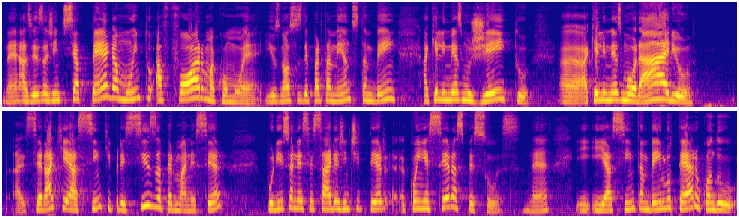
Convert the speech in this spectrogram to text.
né? Às vezes a gente se apega muito à forma como é. E os nossos departamentos também, aquele mesmo jeito, uh, aquele mesmo horário. Uh, será que é assim que precisa permanecer? Por isso é necessário a gente ter, conhecer as pessoas, né? E, e, assim também Lutero, quando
